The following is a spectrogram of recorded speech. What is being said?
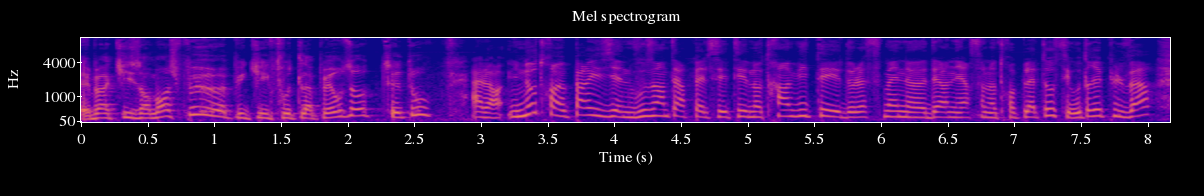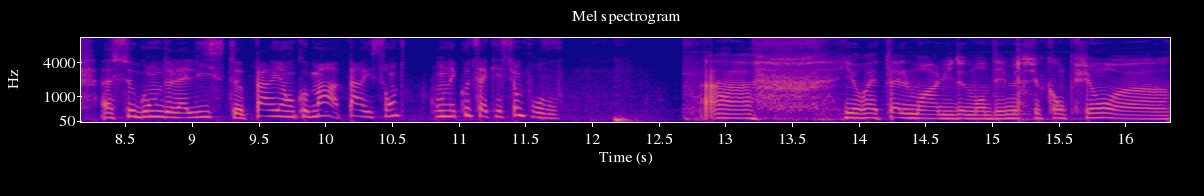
Eh ben qu'ils en mangent plus et puis qu'ils foutent la paix aux autres, c'est tout. Alors une autre parisienne vous interpelle. C'était notre invitée de la semaine dernière sur notre plateau, c'est Audrey Pulvar, euh, seconde de la liste Paris en commun à Paris Centre. On écoute sa question pour vous. Ah, il y aurait tellement à lui demander. Monsieur Campion, euh,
